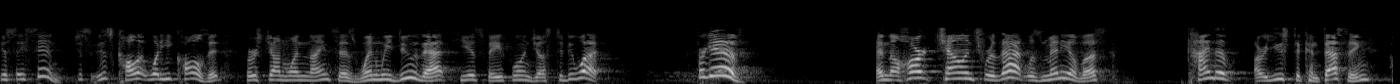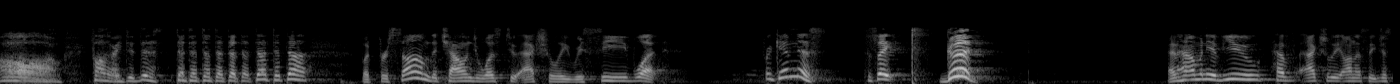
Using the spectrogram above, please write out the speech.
Just say sin. Just, just call it what He calls it. 1 John 1 9 says, when we do that, He is faithful and just to do what? Forgive. And the heart challenge for that was many of us kind of are used to confessing, oh, Father, I did this, da da da da da da da da. But for some, the challenge was to actually receive what? Forgiveness. To say, good. And how many of you have actually, honestly, just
